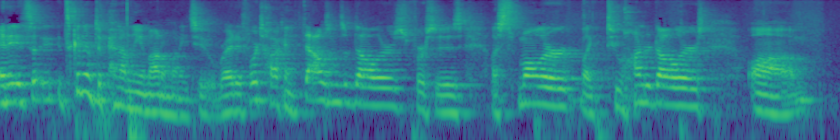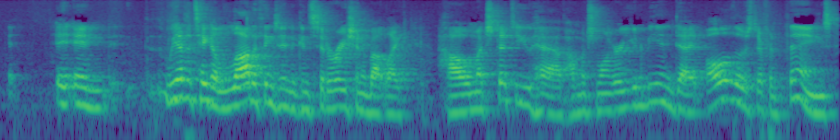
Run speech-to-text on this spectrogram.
and it's it's going to depend on the amount of money too, right? If we're talking thousands of dollars versus a smaller like two hundred dollars, um, and we have to take a lot of things into consideration about like how much debt do you have, how much longer are you going to be in debt, all of those different things.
